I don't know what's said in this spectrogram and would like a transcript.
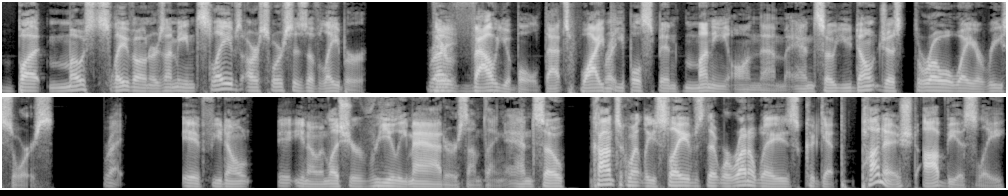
but most slave owners, I mean, slaves are sources of labor. They're valuable. That's why Right. people spend money on them. And so you don't just throw away a resource Right. if you don't, you know, unless you're really mad or something. And so consequently, slaves that were runaways could get punished, obviously,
